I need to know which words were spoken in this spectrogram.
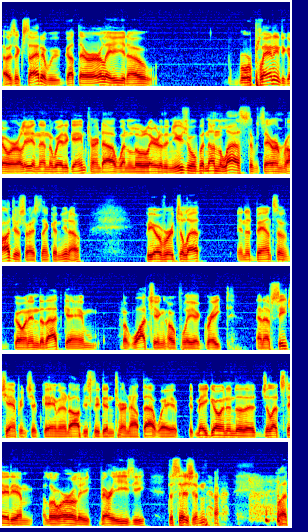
I was excited. We got there early, you know, We were planning to go early, and then the way the game turned out went a little later than usual. But nonetheless, it was Aaron Rodgers, so I was thinking, you know, be over at Gillette in advance of going into that game, but watching hopefully a great NFC Championship game, and it obviously didn't turn out that way. It, it made going into the Gillette Stadium a little early, very easy decision, but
